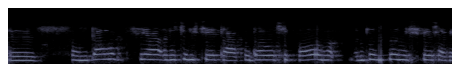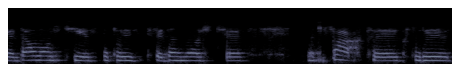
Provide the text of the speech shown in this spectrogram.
Y, Fundacja, rzeczywiście tak, udało się po, no, to jest zupełnie świeża wiadomość, jest, bo to jest wiadomość, e, znaczy fakt, e, który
